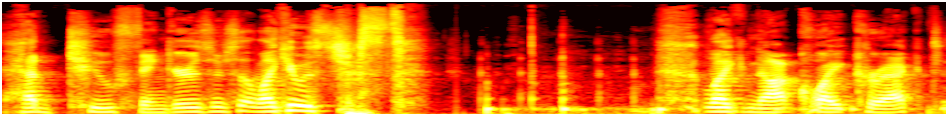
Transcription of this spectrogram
had two fingers or something. Like it was just like not quite correct.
